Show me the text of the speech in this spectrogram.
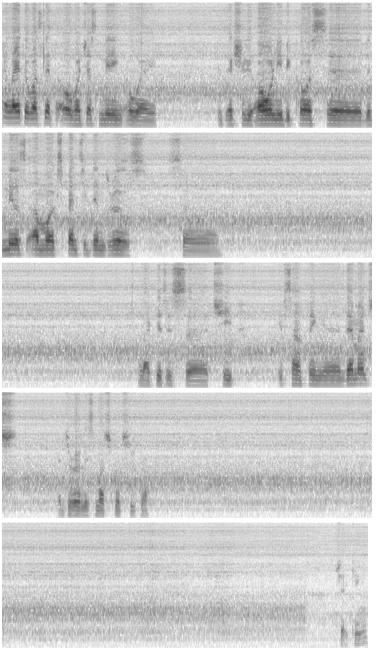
And later what's left over just milling away. It's actually only because uh, the mills are more expensive than drills. So uh, like this is uh, cheap. If something uh, damaged a drill is much more cheaper checking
